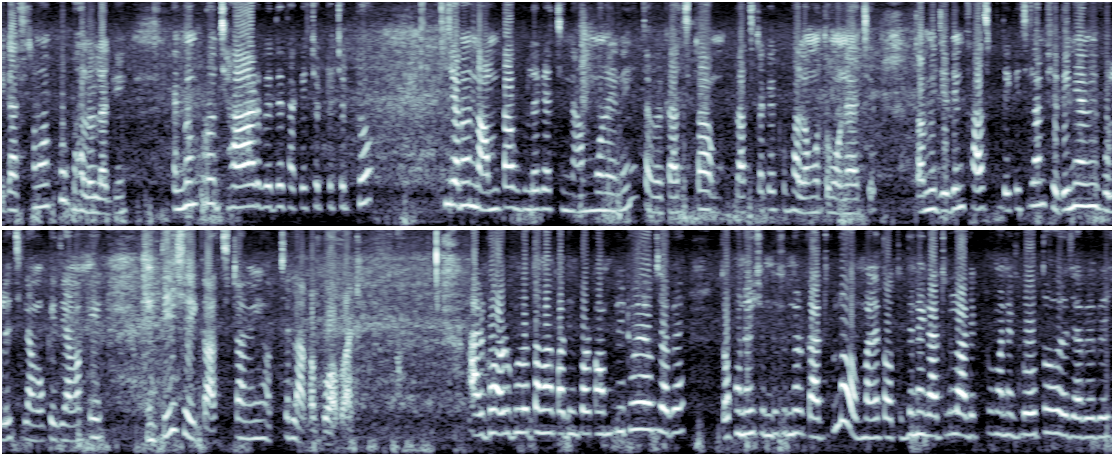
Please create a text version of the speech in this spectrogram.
এই গাছটা আমার খুব ভালো লাগে। একদম পুরো ঝাড় বেঁধে থাকে ছোট্ট ছোট্ট। কি যেন নামটা ভুলে গেছি, নাম মনে নেই, তবে গাছটা গাছটাকে খুব ভালো মতো মনে আছে। তো আমি যেদিন ফার্স্ট দেখেছিলাম, সেদিনই আমি বলেছিলাম ওকে যে আমাকে দিয়ে সেই গাছটা আমি হচ্ছে লাগাবো আবার। আর ঘরগুলো তো আমার কদিন পর কমপ্লিট হয়েও যাবে। তখন এই সুন্দর সুন্দর গাছগুলো মানে ততদিনে গাছগুলো আরেকটু মানে গ্রোথও হয়ে যাবে, বেশ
